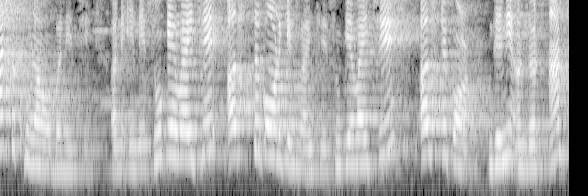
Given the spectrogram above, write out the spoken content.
આઠ ખૂણાઓ બને છે અને એને શું કહેવાય છે? અષ્ટકોણ કહેવાય છે. શું કહેવાય છે? અષ્ટકોણ, જેની અંદર આઠ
